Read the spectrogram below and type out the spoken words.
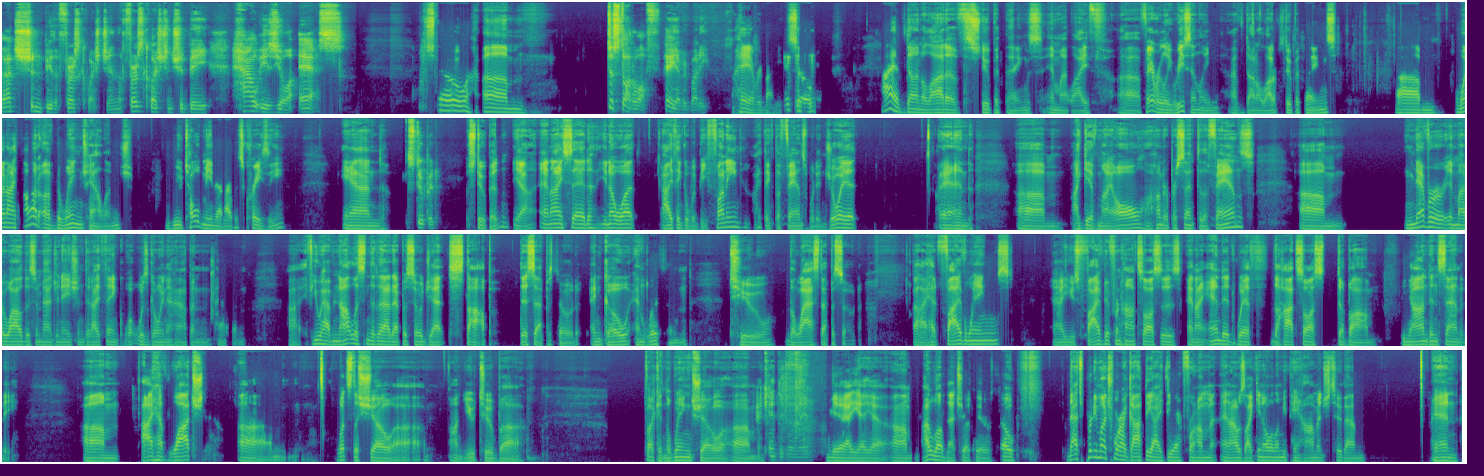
That shouldn't be the first question. The first question should be, "How is your ass?" So, um, To start off, hey everybody. hey everybody. So, I have done a lot of stupid things in my life. Uh, fairly recently, I've done a lot of stupid things. Um, when I thought of the wing challenge, you told me that I was crazy and Stupid. Stupid. Yeah. And I said, you know what? I think it would be funny. I think the fans would enjoy it. And um, I give my all 100% to the fans. Um, never in my wildest imagination did I think what was going to happen happen. Uh, if you have not listened to that episode yet, stop this episode and go and listen to the last episode. Uh, I had five wings, and I used five different hot sauces, and I ended with the hot sauce da bomb, Beyond Insanity. Um, I have watched um, what's the show uh, on YouTube? Uh, fucking the Wing Show. Um, I can't think of the name. yeah, yeah, yeah. Um, I love that show too. So that's pretty much where I got the idea from, and I was like, you know, what, let me pay homage to them. And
